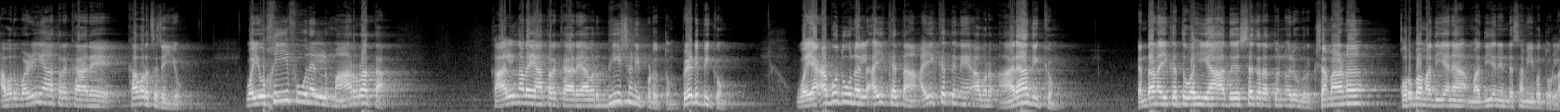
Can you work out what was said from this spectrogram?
അവർ വഴിയാത്രക്കാരെ കവർച്ച ചെയ്യും. വയുഹീഫൂനൽ മാറത്ത കാൽനട യാത്രക്കാരെ അവർ ഭീഷണിപ്പെടുത്തും പേടിപ്പിക്കും. വയബുദൂനൽ ഐക്കത്ത ഐക്കത്തിനെ അവർ ആരാധിക്കും. എന്താണ് ഐക്കത്ത് വഹിയ? അത് ഷജറത്തുൻ ഒരു വൃക്ഷമാണ്. കുർബ മദിയന മദിയനിന്റെ സമീപത്തുള്ള.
